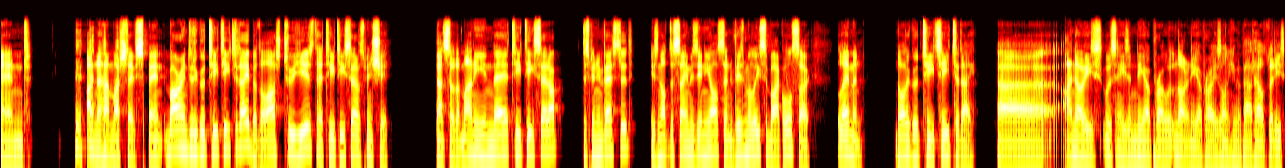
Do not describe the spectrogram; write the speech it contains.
and I don't know how much they've spent. Bahrain did a good TT today, but the last two years their TT setup's been shit. And so the money in their TT setup that's been invested is not the same as Ineos and Visma Lease a Bike also. Lemon, not a good TT today. Uh, I know he's listen. He's a neo pro, not a neo pro. He's on him about health, but he's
